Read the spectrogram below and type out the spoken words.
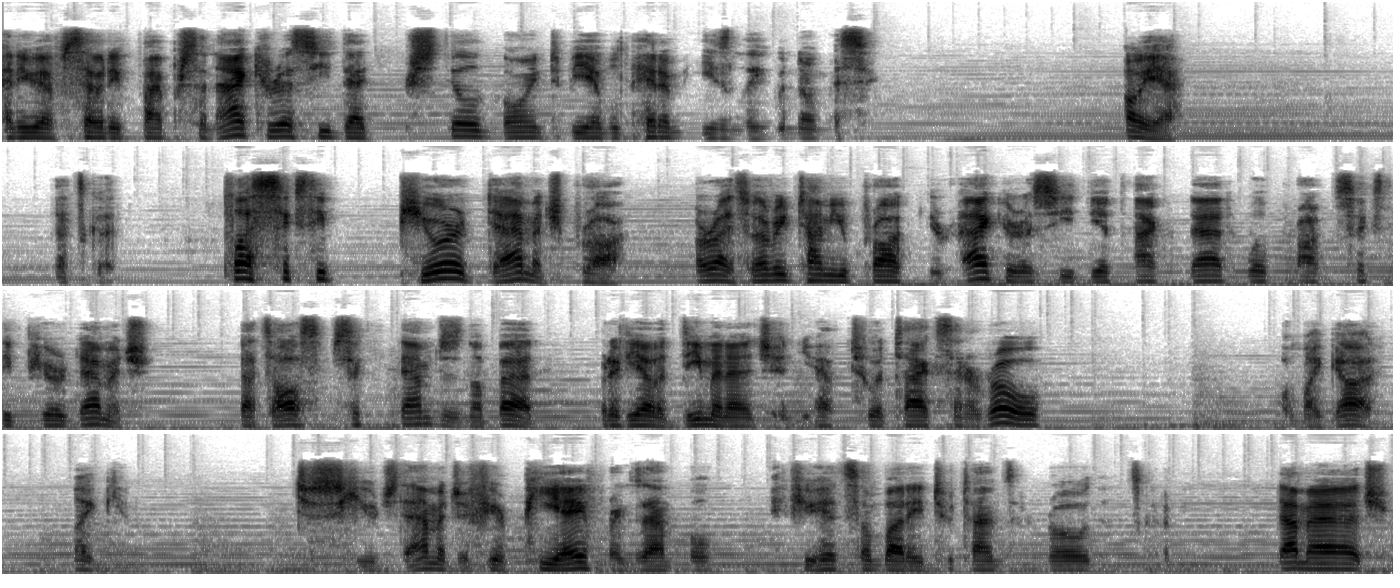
and you have 75% accuracy, that you're still going to be able to hit him easily with no missing. Oh yeah, that's good. Plus 60 pure damage proc. Alright, so every time you proc your accuracy, the attack that will proc 60 pure damage. That's awesome. 60 damage is not bad. But if you have a demon edge and you have two attacks in a row, oh my god, like just huge damage. If you're PA, for example, if you hit somebody two times in a row, that's gonna be damage.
